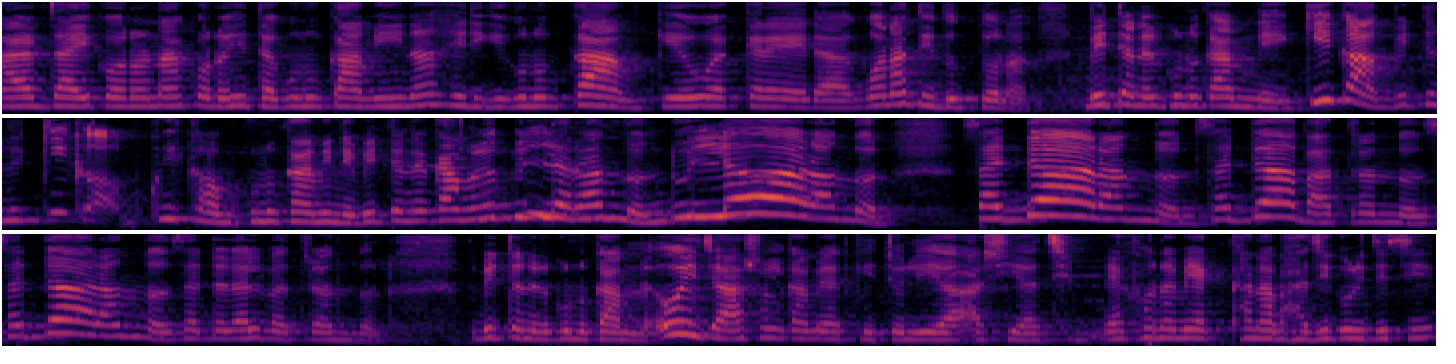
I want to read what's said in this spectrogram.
আর যাই করো না করো, হিতা কোনো কামই না হেদিকে কোনো কাম? কেউ একেবারে এটা গনাতি দুত্ত না। বেটানের কোনো কাম নেই। কি কাম? বেটানের কি কাম? কি কাম? কোনো কামই নেই। বেটানের কাম হলো দুল্লা রান্ধন দুল্লা রান্ধন। সাইডা রান্ধন, সাইডা ভাত রান্ধন, সাইডা রান্ধন, সাইডা ডাল ভাত রান্ধন। বেটানের কোনো কাম নাই। ওই যে আসল কামে আর কি চলিয়া আসিয়াছি। এখন আমি একখানা ভাজি করিতেছি।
